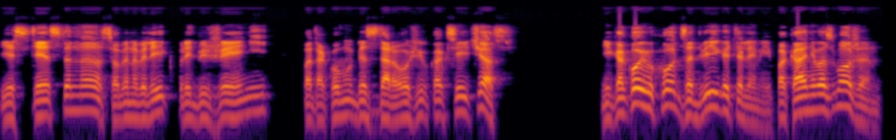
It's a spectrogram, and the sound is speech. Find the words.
естественно, особенно велик при движении по такому бездорожью, как сейчас. Никакой уход за двигателями пока невозможен,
